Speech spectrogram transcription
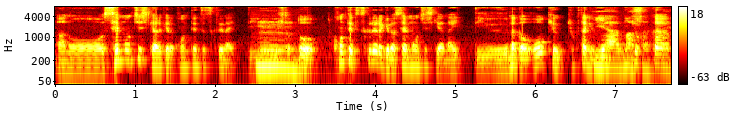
あの、専門知識あるけどコンテンツ作れないっていう人と、コンテンツ作れるけど専門知識がないっていう、なんか大きく極端に二極化。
